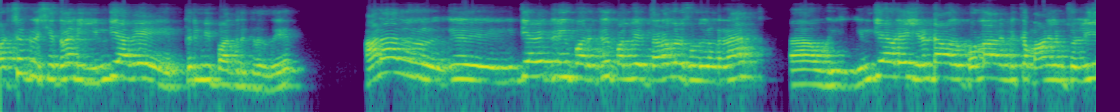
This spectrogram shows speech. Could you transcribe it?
பட்ஜெட் விஷயத்துல இன்னைக்கு இந்தியாவே திரும்பி பார்த்திருக்கிறது. ஆனால் இது இந்தியாவே திரும்பி பார்க்கு பல்வேறு தரவுகள் சொல்லுகின்றன. இந்தியாவிலே இரண்டாவது பொருளாதார மிக்க மாநிலம் சொல்லி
